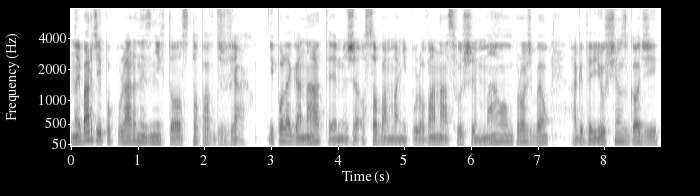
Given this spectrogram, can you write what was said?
Najbardziej popularny z nich to stopa w drzwiach i polega na tym, że osoba manipulowana słyszy małą prośbę, a gdy już się zgodzi,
